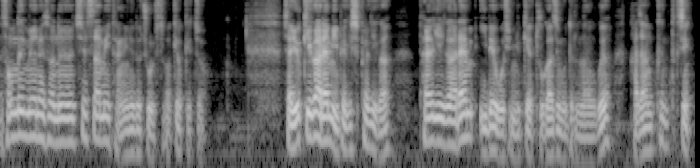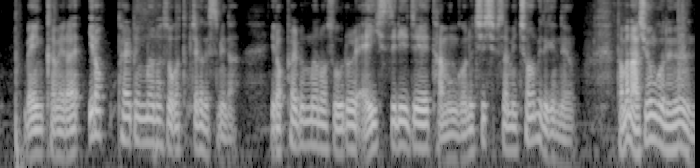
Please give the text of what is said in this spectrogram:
성능 면에서는 73이 당연히 더 좋을 수밖에 없겠죠. 자, 6기가 램 128기가, 8기가 램 256기가 두 가지 모델로 나오고요. 가장 큰 특징, 메인 카메라에 1억 800만 화소가 탑재가 됐습니다. 1억 800만 화소를 A 시리즈에 담은 거는 73이 처음이 되겠네요. 다만 아쉬운 거는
